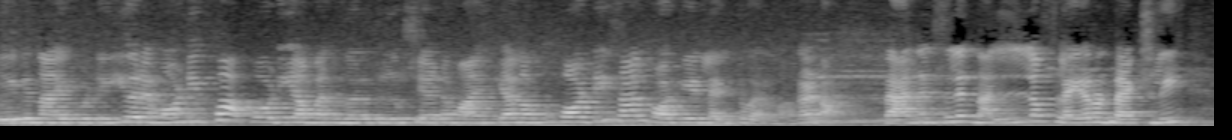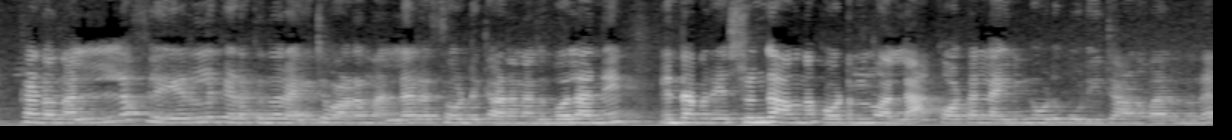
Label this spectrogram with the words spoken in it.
വേഗം ആയിക്കോട്ടെ ഈ ഒരു എമൗണ്ട് ഇപ്പൊ അഫോർഡ് ചെയ്യാൻ പറ്റുന്നവർ തീർച്ചയായിട്ടും വാങ്ങിക്കാം. നമുക്ക് forty seven forty eight length വരുന്നുണ്ട് കേട്ടോ. പാനൽസിൽ നല്ല ഫ്ലെയർ ഉണ്ട് ആക്ച്വലി കണ്ടോ നല്ല ഫ്ലെയറിൽ കിടക്കുന്ന ഒരു ആണ്. നല്ല രസമുണ്ട് കാണാൻ. അതുപോലെ തന്നെ എന്താ പറയുക ശൃംഗാവുന്ന കോട്ടൺ ഒന്നും അല്ല. കോട്ടൺ ലൈനിങ്ങോട് കൂടിയിട്ടാണ് വരുന്നത്.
